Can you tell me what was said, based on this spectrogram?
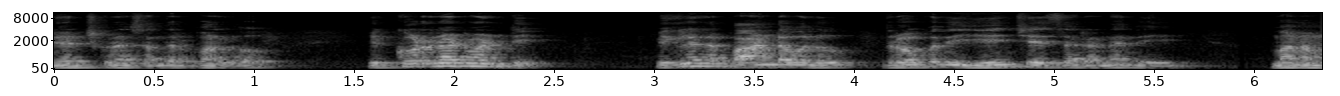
నేర్చుకునే సందర్భంలో ఇక్కడున్నటువంటి మిగిలిన పాండవులు ద్రౌపది ఏం చేశారనేది మనం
